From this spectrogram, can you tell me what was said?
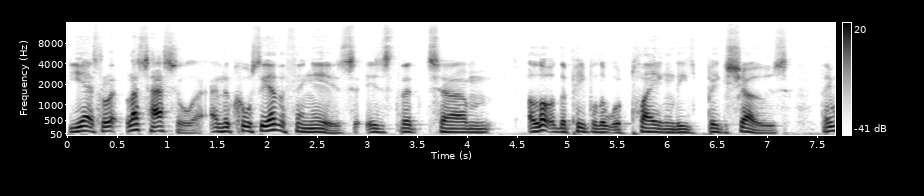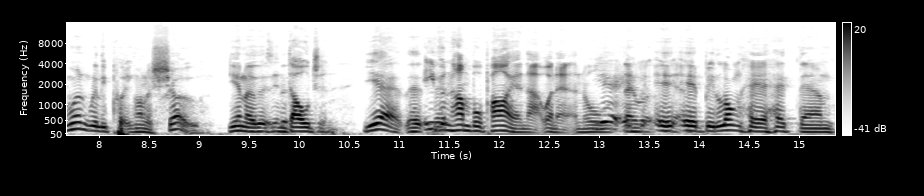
Yes, le- less hassle. And of course, the other thing is, is that um, a lot of the people that were playing these big shows, they weren't really putting on a show. You know, It was the- indulgent. Yeah, the- Even the- Humble Pie and that, wasn't it? And all Yeah, they it, were, it, yeah. it'd be long hair, head down,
